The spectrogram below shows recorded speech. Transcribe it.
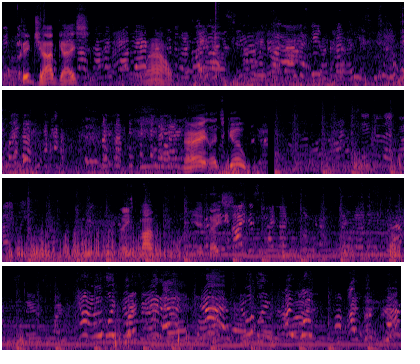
it. Good job, guys. How much brought back? Wow. All right, let's go. Nice bomb. Yeah, nice. I just tried not to look at it because I saw this strap thing, so I Yeah, it was like this President big, and- Yes, it was like I looked, I looked back.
